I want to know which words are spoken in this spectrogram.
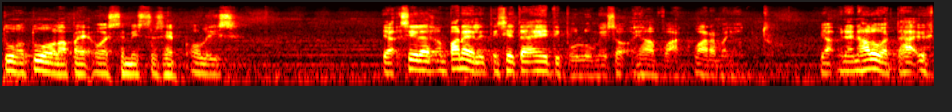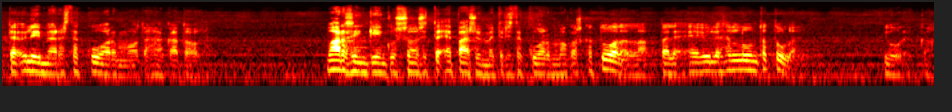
Tuo tuolape olisi se, missä se olisi. Ja siellä jos on paneelit, niin sieltä ei tipu lumi, se on ihan varma juttu. Ja minä en halua tähän yhtä ylimääräistä kuormaa tähän katolle. Varsinkin kun se on sitten epäsymmetristä kuormaa, koska tuolle lappeelle ei yleensä lunta tule juurikaan.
